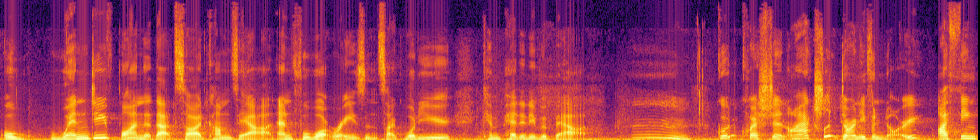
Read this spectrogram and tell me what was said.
or when do you find that that side comes out and for what reasons? Like, what are you competitive about? Good question. I actually don't even know. I think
